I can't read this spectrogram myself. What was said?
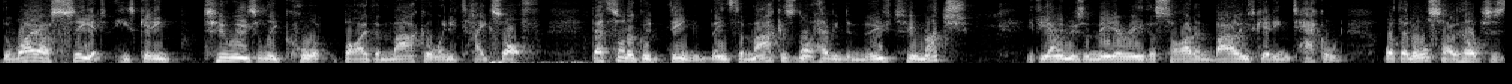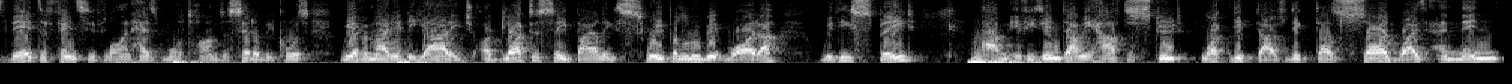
The way I see it, he's getting too easily caught by the marker when he takes off. That's not a good thing. It means the marker's not having to move too much if he only moves a metre either side and Bailey's getting tackled. What that also helps is their defensive line has more time to settle because we haven't made any yardage. I'd like to see Bailey sweep a little bit wider with his speed. Um, if he's in dummy half to scoot like Nick does, Nick does sideways and then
